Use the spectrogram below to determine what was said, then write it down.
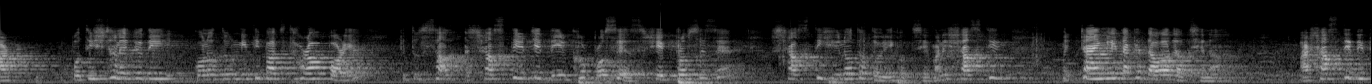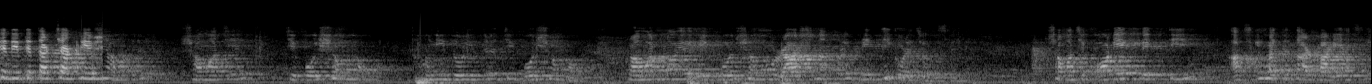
আর প্রতিষ্ঠানে যদি কোনো দুর্নীতিবাজ ধরাও পড়ে, কিন্তু শাস্তির যে দীর্ঘ প্রসেস সেই প্রসেসে শাস্তিহীনতা তৈরি হচ্ছে। মানে শাস্তি টাইমলি তাকে দেওয়া যাচ্ছে না। আর শাস্তি দিতে দিতে তার চাকরি আমাদের সমাজে যে বৈষম্য, ধনী দরিদ্রের যে বৈষম্য ক্রমান্বয়ে এই বৈষম্য হ্রাস না করে বৃদ্ধি করে চলছে। সমাজে অনেক ব্যক্তি আজকে হয়তো তার বাড়ি আছে,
